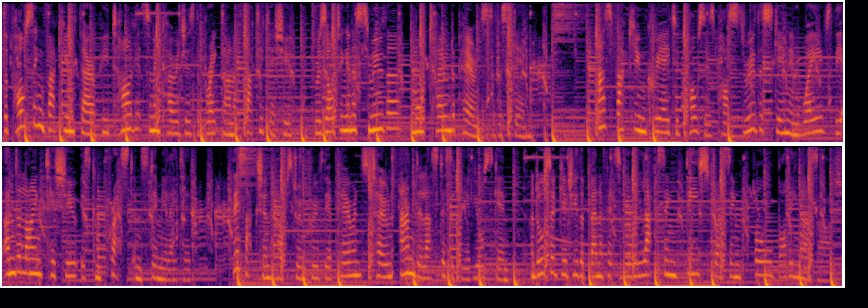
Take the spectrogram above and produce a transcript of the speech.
The pulsing vacuum therapy targets and encourages the breakdown of fatty tissue, resulting in a smoother, more toned appearance to the skin. As vacuum created pulses pass through the skin in waves, the underlying tissue is compressed and stimulated. This action helps to improve the appearance, tone and elasticity of your skin and also gives you the benefits of a relaxing, de-stressing full body massage.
